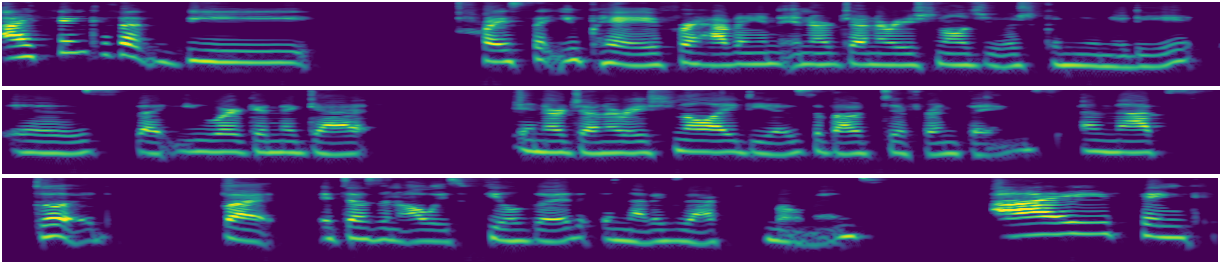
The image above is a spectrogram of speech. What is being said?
I think that the price that you pay for having an intergenerational Jewish community is that you are going to get intergenerational ideas about different things. And that's good, but it doesn't always feel good in that exact moment. I think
